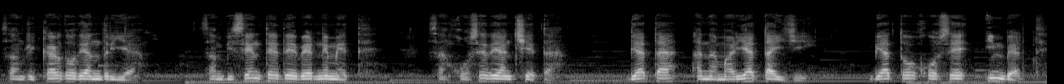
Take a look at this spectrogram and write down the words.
San Ricardo de Andría, San Vicente de Bernemet, San José de Ancheta, Beata Ana María Taigi, Beato José Invert.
